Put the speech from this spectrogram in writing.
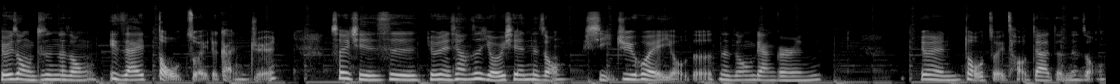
有一种就是那种一直在斗嘴的感觉。所以其实是有点像是有一些那种喜剧会有的那种两个人有点斗嘴吵架的那种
